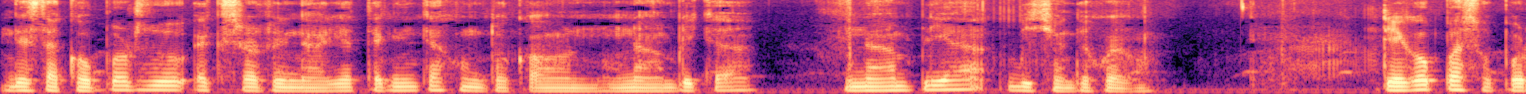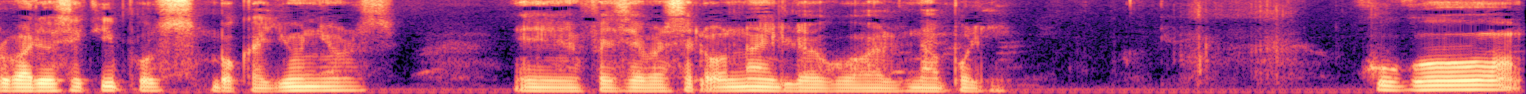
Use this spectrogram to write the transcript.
Destacó por su extraordinaria técnica junto con una amplia, una amplia visión de juego. Diego pasó por varios equipos, Boca Juniors, eh, FC Barcelona y luego al Napoli. Jugó.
